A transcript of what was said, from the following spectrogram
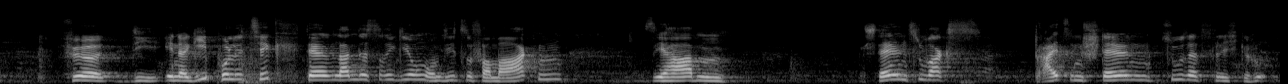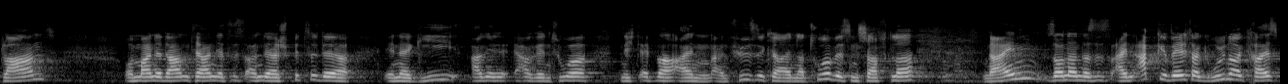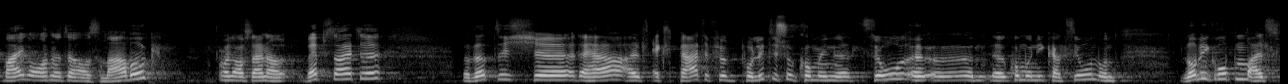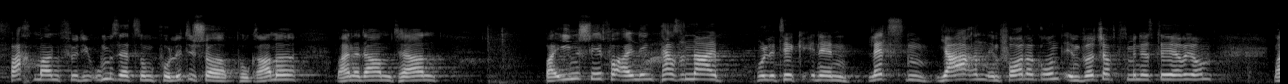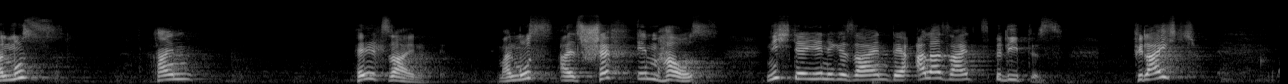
für die Energiepolitik der Landesregierung, um sie zu vermarkten. Sie haben Stellenzuwachs 13 Stellen zusätzlich geplant. Meine Damen und Herren, jetzt ist an der Spitze der Energieagentur nicht etwa ein Physiker, ein Naturwissenschaftler, nein, sondern das ist ein abgewählter grüner Kreisbeigeordneter aus Marburg. Auf seiner Webseite bewirbt sich äh, der Herr als Experte für politische Kommunikation äh, äh, und Lobbygruppen als Fachmann für die Umsetzung politischer Programme. Meine Damen und Herren, bei Ihnen steht vor allen Dingen Personalpolitik in den letzten Jahren im Vordergrund im Wirtschaftsministerium. Man muss kein Held sein. Man muss als Chef im Haus nicht derjenige sein, der allerseits beliebt ist. Vielleicht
